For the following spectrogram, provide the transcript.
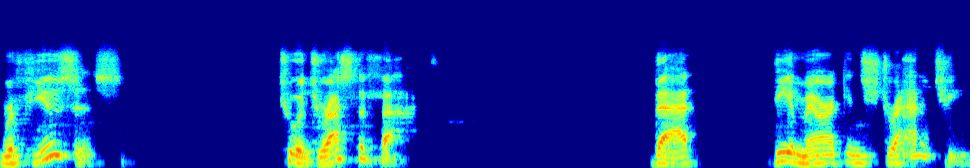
refuses to address the fact that the American strategy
